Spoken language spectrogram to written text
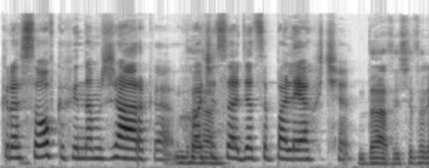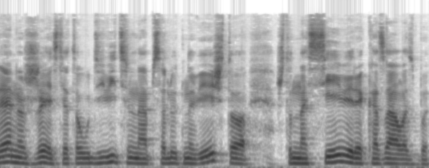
кроссовках, и нам жарко. Да. Хочется одеться полегче. Да, то есть это реально жесть. Это удивительная абсолютно вещь, что, что на севере, казалось бы.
